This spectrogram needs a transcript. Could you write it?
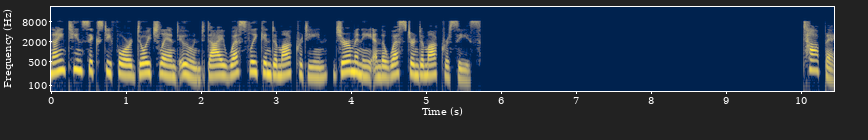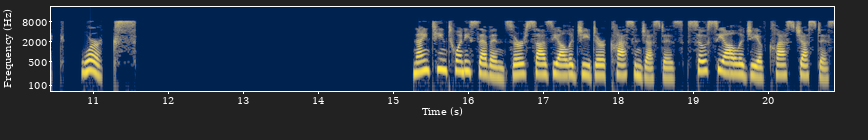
1964 Deutschland und die westlichen Demokratien Germany and the Western Democracies. Topic. Works. 1927 Zur Soziologie der Klassenjustiz Sociology of Class Justice.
